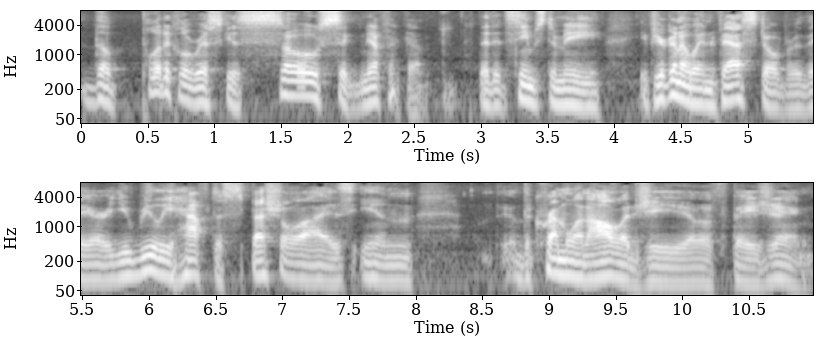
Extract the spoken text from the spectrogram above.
the political risk is so significant that it seems to me if you're going to invest over there, you really have to specialize in the Kremlinology of Beijing.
